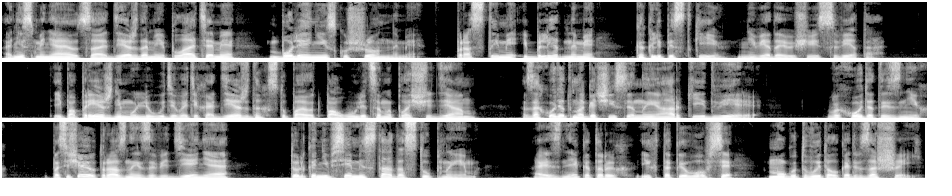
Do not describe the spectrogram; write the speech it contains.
Они сменяются одеждами и платьями, более неискушенными, простыми и бледными, как лепестки, не ведающие света. И по-прежнему люди в этих одеждах ступают по улицам и площадям, заходят многочисленные арки и двери, выходят из них, посещают разные заведения, только не все места доступны им, а из некоторых их так и вовсе могут вытолкать в зашей.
